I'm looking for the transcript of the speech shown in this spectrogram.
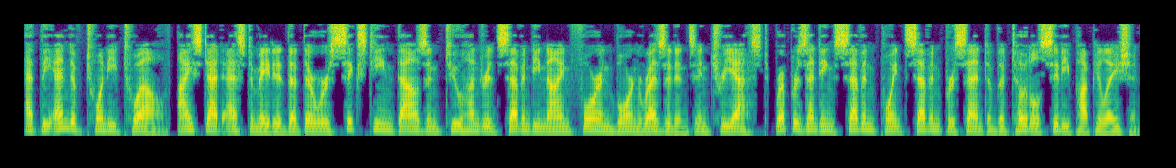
At the end of 2012, ISTAT estimated that there were 16,279 foreign-born residents in Trieste, representing 7.7% of the total city population.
